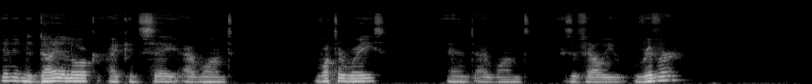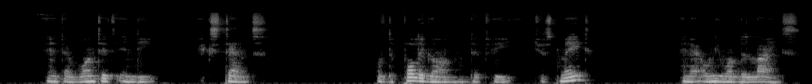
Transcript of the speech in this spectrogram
Then in the dialog I can say I want waterways and I want as a value river and I want it in the extent of the polygon that we just made and I only want the lines.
